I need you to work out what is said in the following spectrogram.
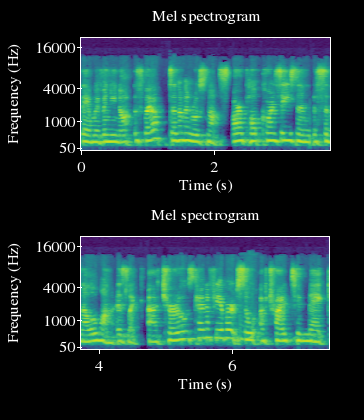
then we've a new nut as well, cinnamon roast nuts. Our popcorn season, the vanilla one is like a churros kind of flavor. So mm-hmm. I've tried to make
